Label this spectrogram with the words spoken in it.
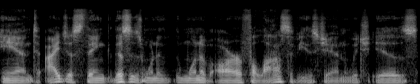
And I just think this is one of one of our philosophies, Jen, which is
